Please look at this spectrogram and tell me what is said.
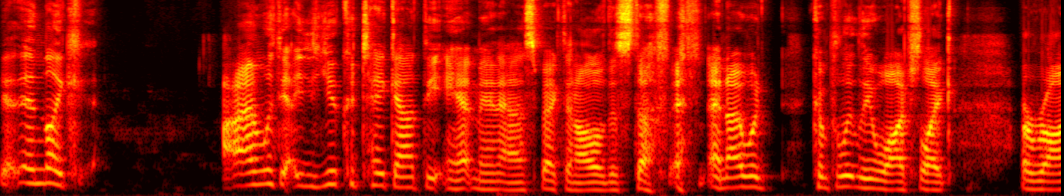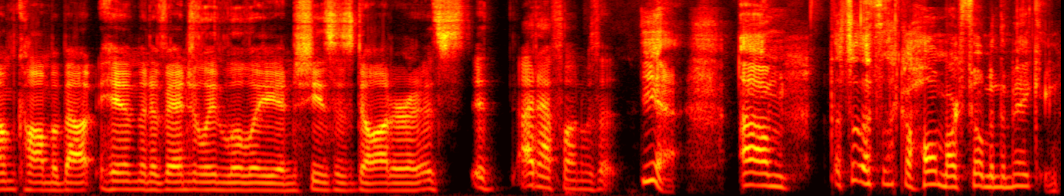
Yeah and like I'm with you. You could take out the Ant Man aspect and all of this stuff, and, and I would completely watch like a rom com about him and Evangeline Lilly, and she's his daughter. It's it. I'd have fun with it. Yeah, um, that's that's like a Hallmark film in the making.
